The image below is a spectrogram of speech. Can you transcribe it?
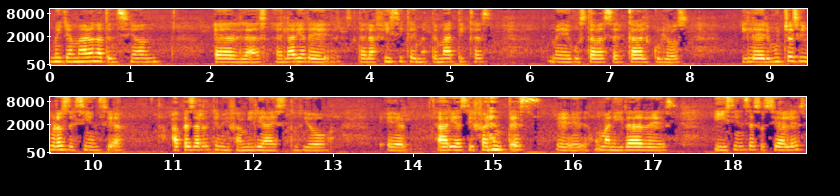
me llamaron la atención el, el área de, la física y matemáticas. Me gustaba hacer cálculos y leer muchos libros de ciencia, a pesar de que mi familia estudió eh, áreas diferentes, eh, humanidades y ciencias sociales.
